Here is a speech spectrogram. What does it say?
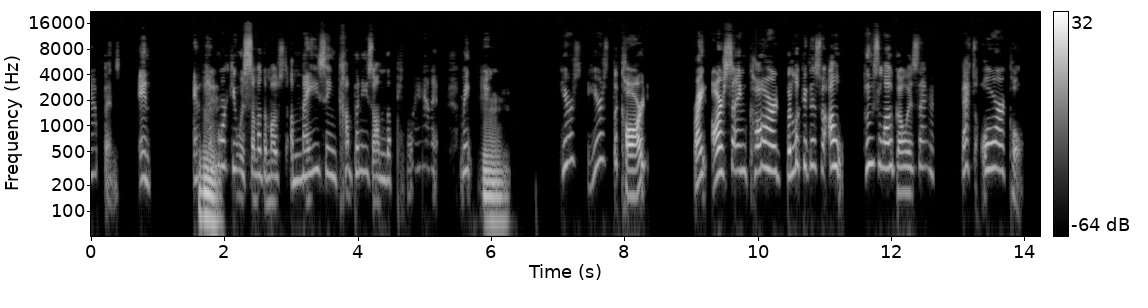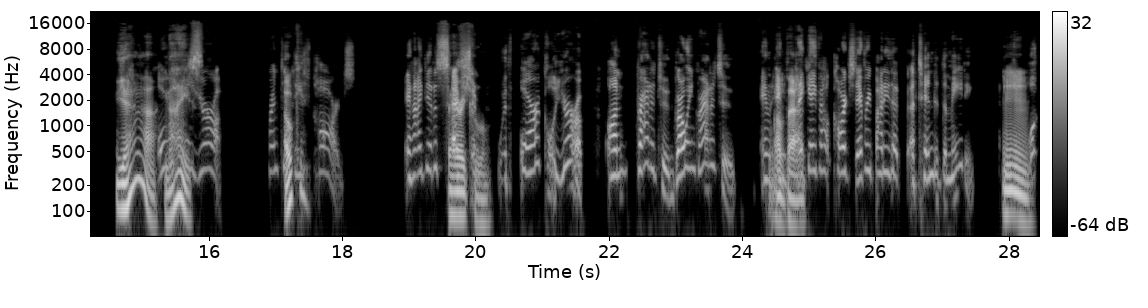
happens, and and mm. I'm working with some of the most amazing companies on the planet. I mean, mm. here's here's the card, right? Our same card, but look at this. Oh, whose logo is that? That's Oracle. Yeah, Oracle nice. Europe printed okay. these cards, and I did a session cool. with Oracle Europe on gratitude, growing gratitude, and, and they gave out cards to everybody that attended the meeting. Mm. Look,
